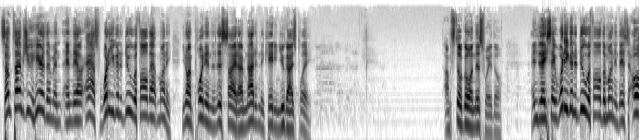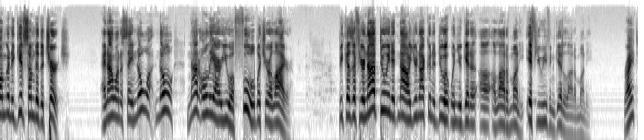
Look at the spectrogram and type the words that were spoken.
Sometimes you hear them and, and they'll ask, What are you going to do with all that money? You know, I'm pointing to this side. I'm not indicating you guys play. I'm still going this way, though. And they say, What are you going to do with all the money? And they say, Oh, I'm going to give some to the church. And I want to say, No, no, not only are you a fool, but you're a liar. Because if you're not doing it now, you're not going to do it when you get a, a, a lot of money, if you even get a lot of money. Right?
